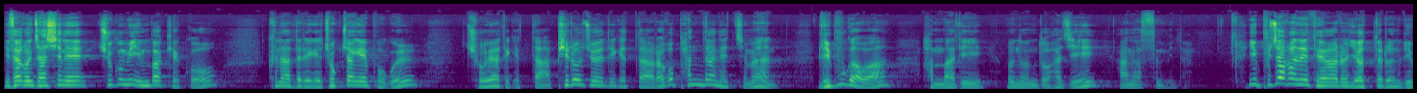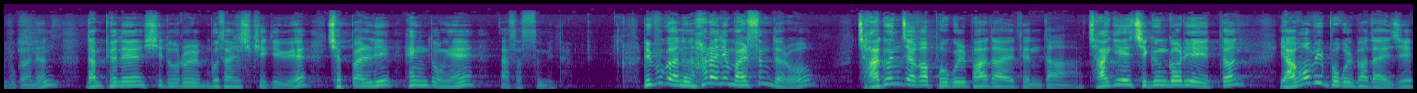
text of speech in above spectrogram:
이삭은 자신의 죽음이 임박했고 큰 아들에게 족장의 복을 줘야 되겠다, 빌어줘야 되겠다라고 판단했지만 리브가와 한마디 의논도 하지 않았습니다. 이 부자 간의 대화를 엿들은 리브가는 남편의 시도를 무산시키기 위해 재빨리 행동에 나섰습니다. 리브가는 하나님 말씀대로 작은 자가 복을 받아야 된다. 자기의 지근거리에 있던 야곱이 복을 받아야지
